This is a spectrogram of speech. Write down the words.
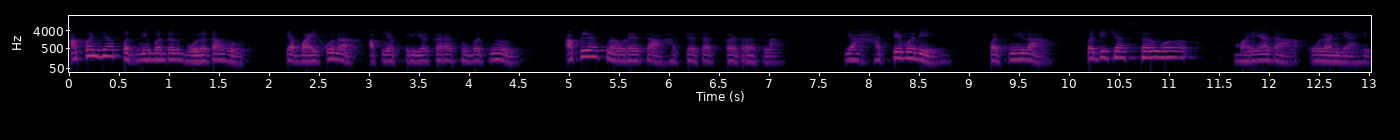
आपण ज्या पत्नीबद्दल बोलत आहोत त्या बायकोना आपल्या प्रियकरासोबत मिळून आपल्याच नवऱ्याचा हत्येचा कट रचला या हत्येमध्ये पत्नीला पतीच्या सर्व मर्यादा ओलांडल्या आहेत.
